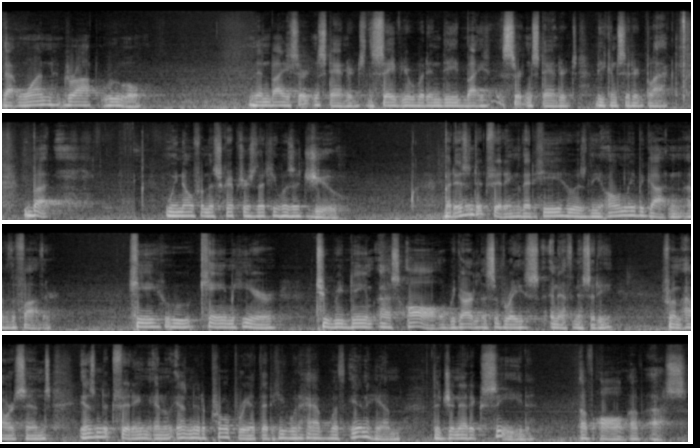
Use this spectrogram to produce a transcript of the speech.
that one drop rule, then by certain standards, the Savior would indeed, by certain standards, be considered black. But we know from the scriptures that he was a Jew. But isn't it fitting that he who is the only begotten of the Father, he who came here to redeem us all, regardless of race and ethnicity, from our sins, isn't it fitting and isn't it appropriate that he would have within him the genetic seed of all of us?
